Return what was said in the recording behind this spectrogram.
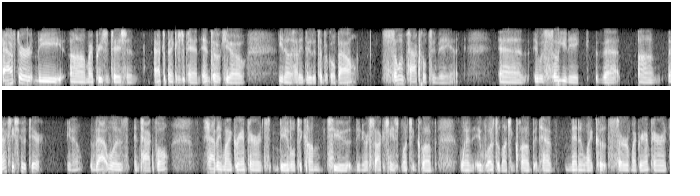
after the uh, my presentation at the Bank of Japan in Tokyo, you know how they do the typical bow, so impactful to me, and it was so unique that um, they actually shed a tear. You know that was impactful. Having my grandparents be able to come to the New York Stock Exchange luncheon club when it was the luncheon club and have men in white coats serve my grandparents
